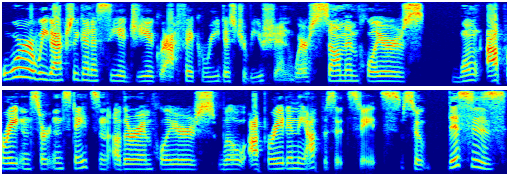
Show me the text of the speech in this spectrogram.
Or are we actually going to see a geographic redistribution where some employers won't operate in certain states and other employers will operate in the opposite states. So this is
